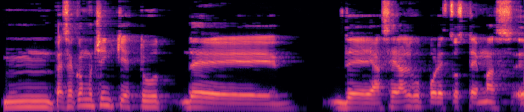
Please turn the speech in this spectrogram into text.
mm, empecé con mucha inquietud de, de hacer algo por estos temas eh,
